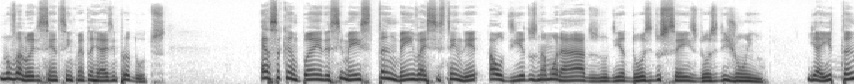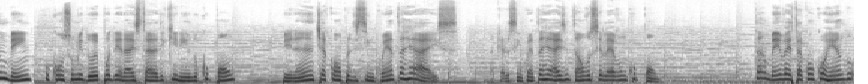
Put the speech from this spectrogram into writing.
no valor de 150 reais em produtos. Essa campanha desse mês também vai se estender ao Dia dos Namorados, no dia 12 do 6, 12 de junho. E aí também o consumidor poderá estar adquirindo o cupom perante a compra de 50 reais a cada 50 reais, então você leva um cupom. Também vai estar concorrendo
